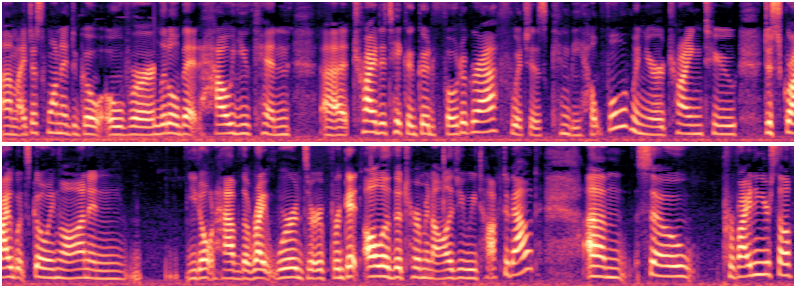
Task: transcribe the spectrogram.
um, I just wanted to go over a little bit how you can uh, try to take a good photograph, which is can be helpful when you're trying to describe what's going on and you don't have the right words or forget all of the terminology we talked about. Um, so providing yourself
